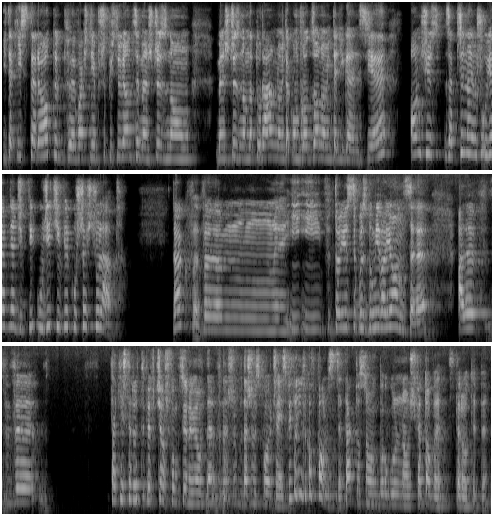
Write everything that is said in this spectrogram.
i taki stereotyp właśnie przypisujący mężczyznom, mężczyznom naturalną i taką wrodzoną inteligencję, on się zaczyna już ujawniać u dzieci w wieku 6 lat. Tak? W, w, i, I to jest jakby zdumiewające, ale w, takie stereotypy wciąż funkcjonują w naszym, w naszym społeczeństwie. To nie tylko w Polsce, tak? To są jakby ogólnoświatowe stereotypy.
